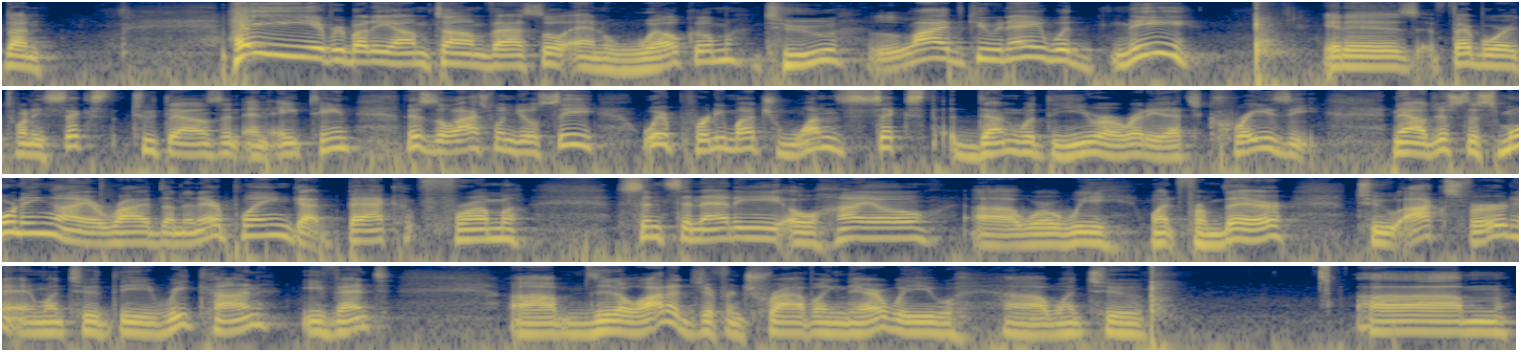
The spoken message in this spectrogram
Done. Hey everybody, I'm Tom Vasel and welcome to Live Q&A with me. It is February 26th, 2018. This is the last one you'll see. We're pretty much one-sixth done with the year already. That's crazy. Now, just this morning, I arrived on an airplane, got back from Cincinnati, Ohio, uh, where we went from there to Oxford and went to the Recon event. Um, did a lot of different traveling there. We uh, went to um,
